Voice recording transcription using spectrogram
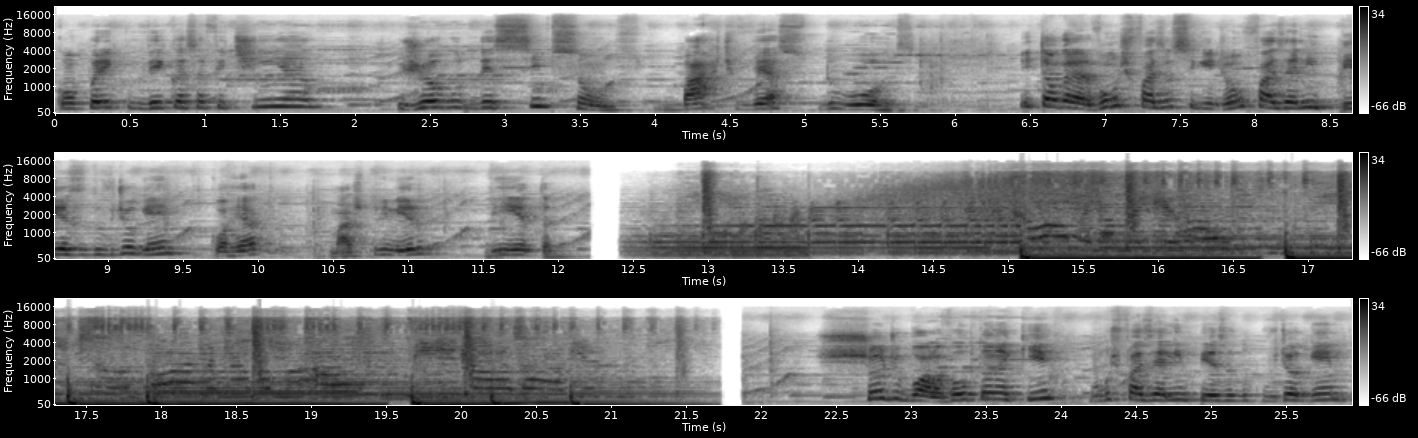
Comprei, veio com essa fitinha... Jogo The Simpsons. Bart vs do World. Então, galera, vamos fazer o seguinte. Vamos fazer a limpeza do videogame, correto? Mas primeiro Vinheta. Show de bola, voltando aqui, vamos fazer a limpeza do videogame,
